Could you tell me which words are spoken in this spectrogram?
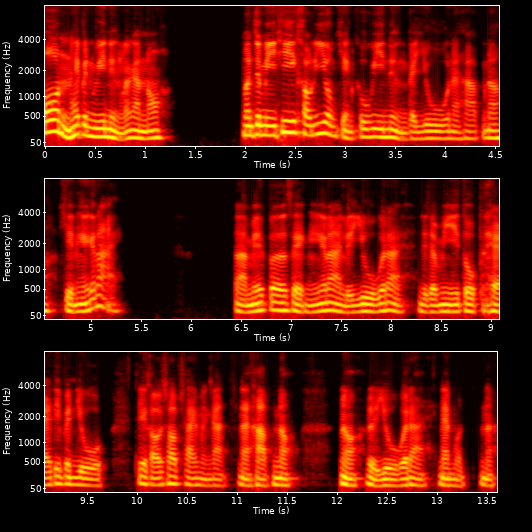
ต้นให้เป็น v หนึ่งแล้วกันเนาะมันจะมีที่เขานิยมเขียนคือ v หนึ่งกับ u นะครับเนาะเขียนยังไงก็ได้สามเมตร per sec นี้ก็ได้หรือ u ก็ได้ เดี๋ยวจะมีตัวแปรที่เป็น u ที่เขาชอบใช้เหมือนกันนะครับเนาะเนาะหรือ u ก็ได้ได้หมดนะ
